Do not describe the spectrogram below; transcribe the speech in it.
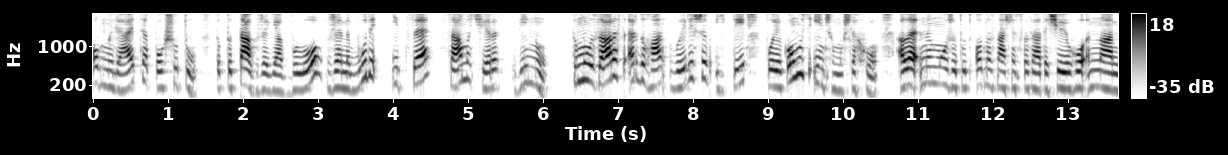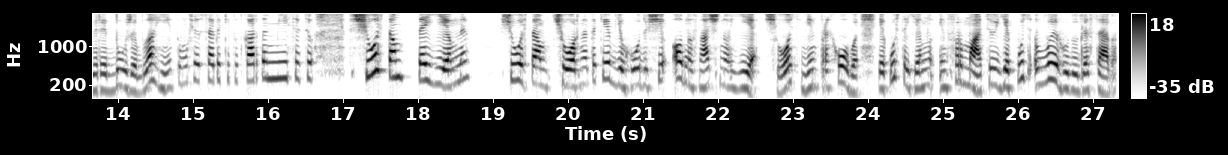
обнуляються по шуту. Тобто, так вже як було, вже не буде, і це саме через війну. Тому зараз Ердоган вирішив йти по якомусь іншому шляху, але не можу тут однозначно сказати, що його наміри дуже благі, тому що все-таки тут карта місяцю. Щось там таємне, щось там чорне таке в його душі однозначно є. Щось він приховує, якусь таємну інформацію, якусь вигоду для себе.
